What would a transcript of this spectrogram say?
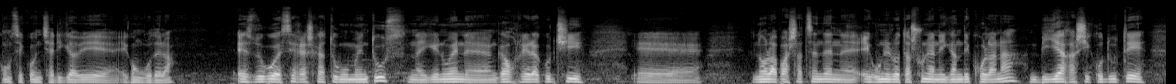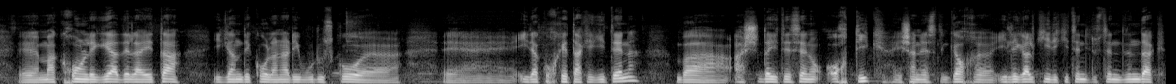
konsekuentziarik gabe egongo dela. Ez dugu ezer eskatu momentuz, nahi genuen e, gaur erakutsi e, nola pasatzen den egunerotasunean igandeko lana, bihar hasiko dute Macron legea dela eta igandeko lanari buruzko e, irakurketak egiten, ba, as daitezen hortik, esan ez gaur uh, ilegalki irikitzen dituzten dendak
